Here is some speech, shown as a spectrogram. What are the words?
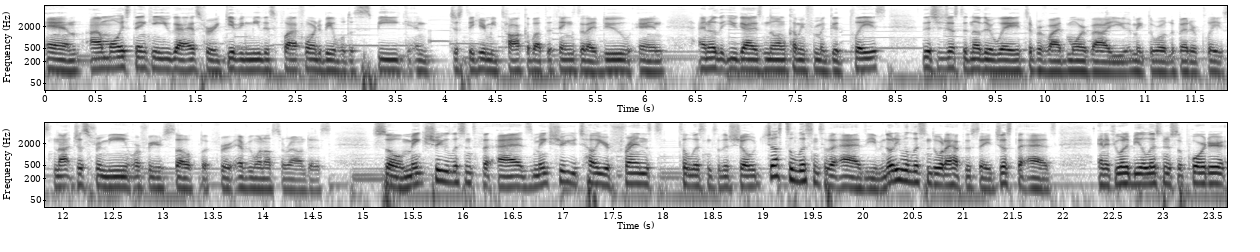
and I'm always thanking you guys for giving me this platform to be able to speak and just to hear me talk about the things that I do. And I know that you guys know I'm coming from a good place. This is just another way to provide more value and make the world a better place, not just for me or for yourself, but for everyone else around us. So make sure you listen to the ads. Make sure you tell your friends to listen to the show, just to listen to the ads. Even don't even listen to what I have to say, just the ads. And if you want to be a listener supporter,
